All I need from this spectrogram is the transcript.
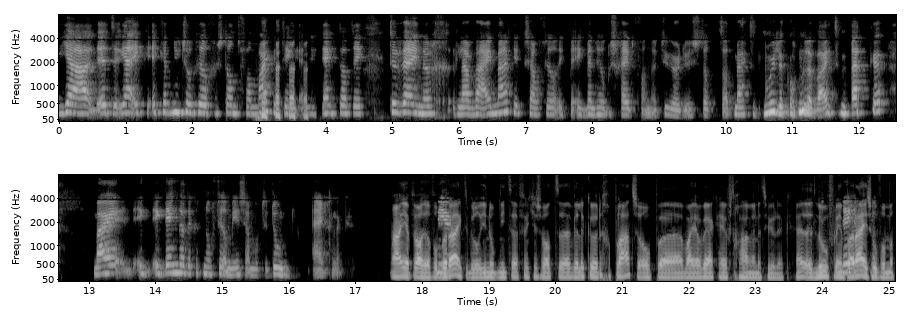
Ja, het, ja ik, ik heb niet zoveel verstand van marketing. en ik denk dat ik te weinig lawaai maak. Ik, zou veel, ik, ben, ik ben heel bescheiden van natuur, dus dat, dat maakt het moeilijk om lawaai te maken. Maar ik, ik denk dat ik het nog veel meer zou moeten doen, eigenlijk. Maar je hebt wel heel veel bereikt. Ik bedoel, je noemt niet eventjes wat uh, willekeurige plaatsen op uh, waar jouw werk heeft gehangen natuurlijk. Hè, het Louvre in nee, Parijs, hoeveel,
